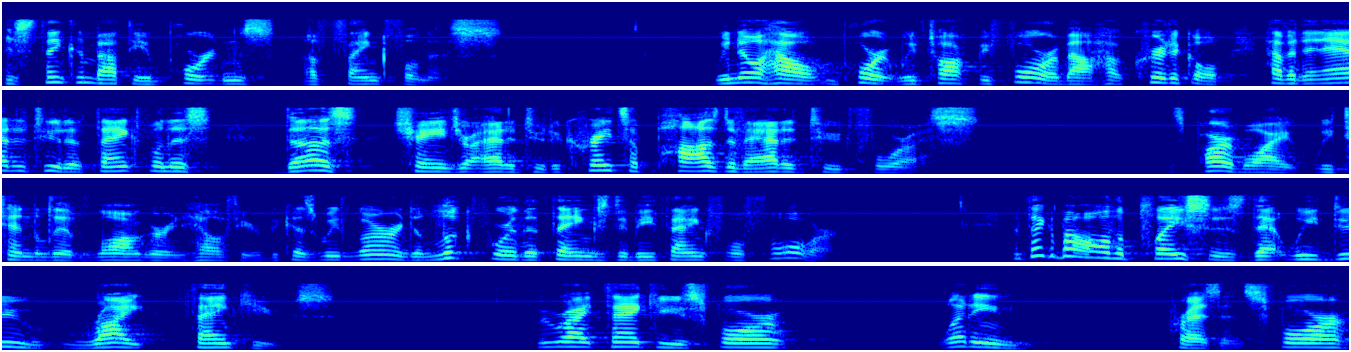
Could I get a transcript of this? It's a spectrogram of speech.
is thinking about the importance of thankfulness. We know how important, we've talked before about how critical having an attitude of thankfulness does change our attitude. It creates a positive attitude for us. Part of why we tend to live longer and healthier because we learn to look for the things to be thankful for. And think about all the places that we do write thank yous. We write thank yous for wedding presents, for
